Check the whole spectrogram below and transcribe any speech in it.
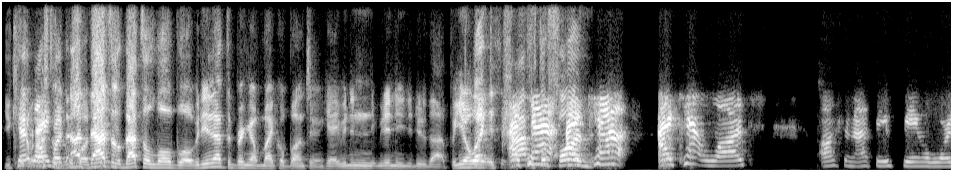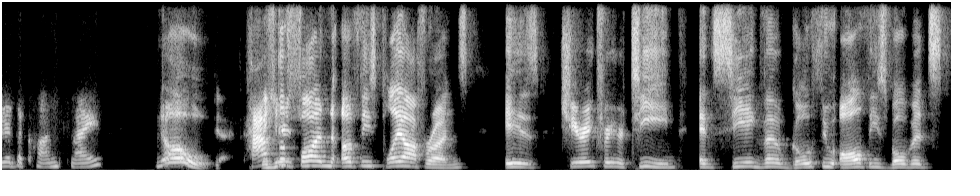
You can't watch a, Michael that- Bunting. that's a that's a low blow. We didn't have to bring up Michael Bunting. Okay, we didn't we didn't need to do that. But you know Like, what? It's, I half the can't. fun- I can't. I can't watch Auston Matthews being awarded the Conn Smythe. No, half the fun of these playoff runs is cheering for your team and seeing them go through all these moments,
